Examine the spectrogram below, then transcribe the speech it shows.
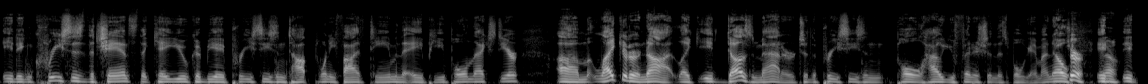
it increases the chance that KU could be a preseason top 25 team in the AP poll next year. Um, like it or not, like it does matter to the preseason poll how you finish in this bowl game. I know Sure, it, it, it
